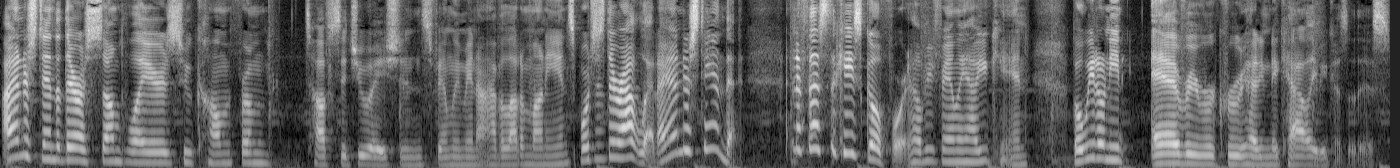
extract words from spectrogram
I understand that there are some players who come from tough situations. Family may not have a lot of money, and sports is their outlet. I understand that. And if that's the case, go for it. Help your family how you can. But we don't need every recruit heading to Cali because of this.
